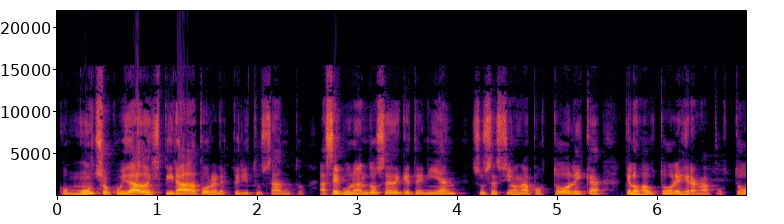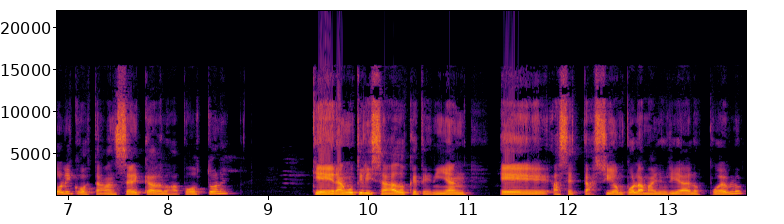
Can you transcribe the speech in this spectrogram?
con mucho cuidado, inspirada por el Espíritu Santo, asegurándose de que tenían sucesión apostólica, que los autores eran apostólicos, estaban cerca de los apóstoles, que eran utilizados, que tenían eh, aceptación por la mayoría de los pueblos,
